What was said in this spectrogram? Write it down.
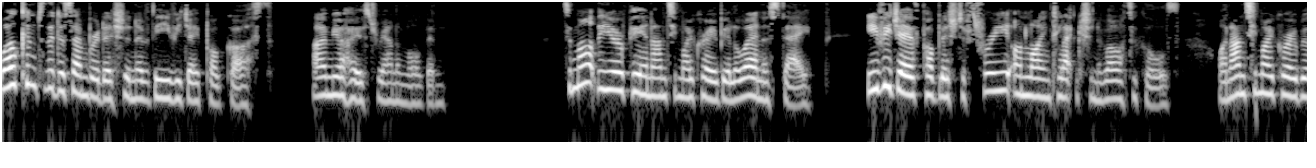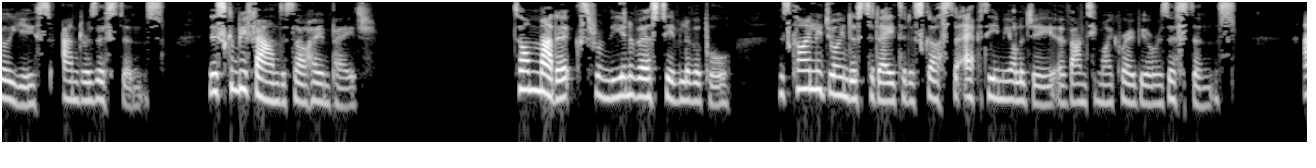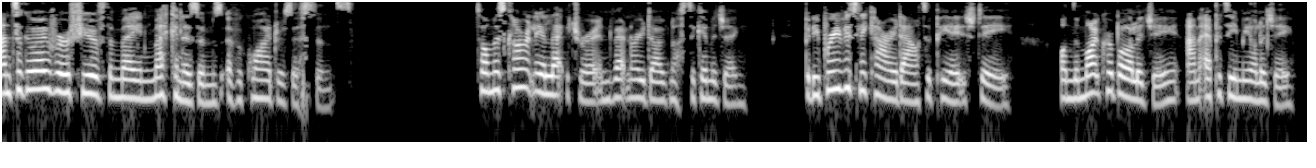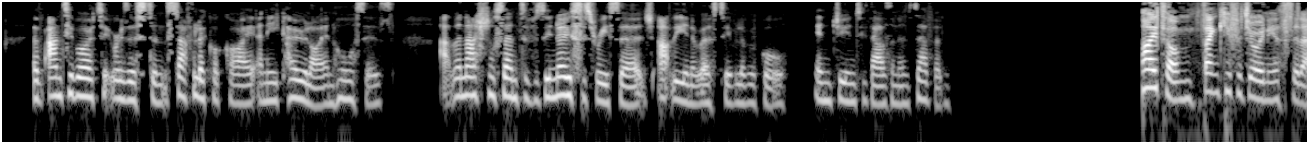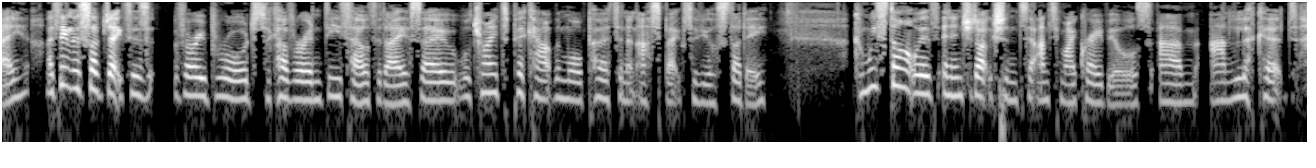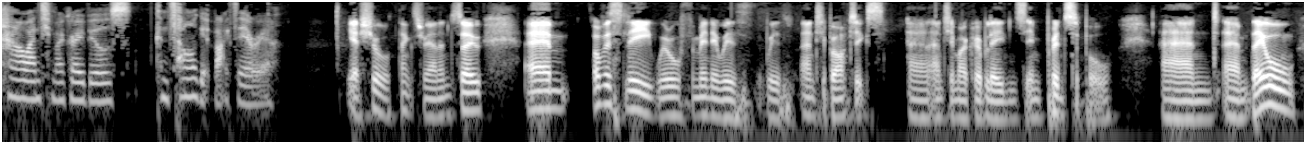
Welcome to the December edition of the EVJ podcast. I'm your host, Rhiannon Morgan. To mark the European Antimicrobial Awareness Day, EVJ have published a free online collection of articles on antimicrobial use and resistance. This can be found at our homepage. Tom Maddox from the University of Liverpool has kindly joined us today to discuss the epidemiology of antimicrobial resistance and to go over a few of the main mechanisms of acquired resistance. Tom is currently a lecturer in veterinary diagnostic imaging, but he previously carried out a PhD on the microbiology and epidemiology of antibiotic resistant staphylococci and E. coli in horses at the National Centre for Zoonosis Research at the University of Liverpool in June 2007. Hi, Tom. Thank you for joining us today. I think this subject is very broad to cover in detail today, so we'll try to pick out the more pertinent aspects of your study. Can we start with an introduction to antimicrobials um, and look at how antimicrobials can target bacteria? Yeah, sure. Thanks, Rhiannon. So, um, obviously, we're all familiar with, with antibiotics and antimicrobial agents in principle, and um, they all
